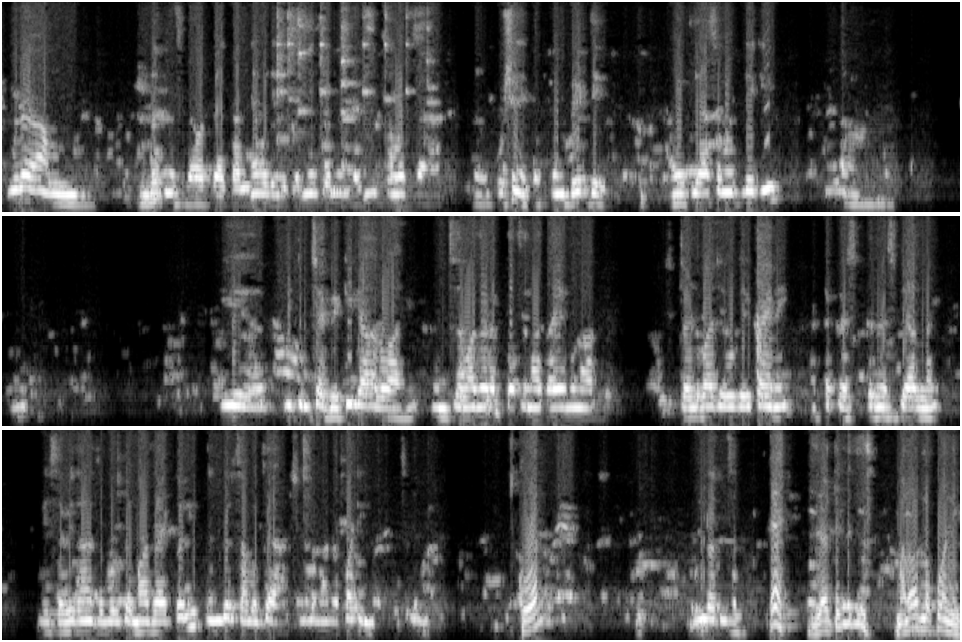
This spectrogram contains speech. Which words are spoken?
पुढं पोषण येतात. भेट दिली आणि ते असं म्हटले की मी तुमच्या भेटीला आलो आहे. तुमचं माझं रक्ताचं नात आहे म्हणून आलो. स्टंटबाजी वगैरे काही नाही. अटक करण्यासाठी आलो नाही. मी संविधानाचं बोलतो माझं ऐकतो आणि धनगर समाजाच्या आरक्षणाला माझा पाठिंबा. कोण. हे जा तिकडे. मला वाटलं कोण आहे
